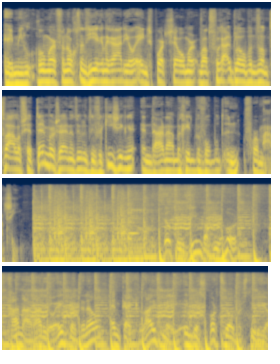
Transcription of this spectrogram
Emiel Roemer vanochtend hier in de Radio 1 Sportzomer. Wat vooruitlopend, van 12 september zijn natuurlijk de verkiezingen... en daarna begint bijvoorbeeld een formatie. Wilt u zien wat u hoort? Ga naar radio1.nl en kijk live mee in de Sportzomerstudio.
